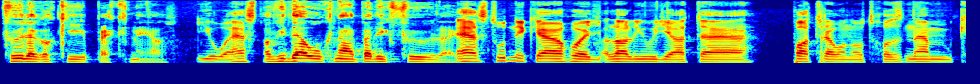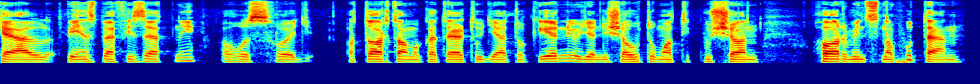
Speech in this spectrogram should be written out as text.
Főleg a képeknél. Jó, ezt... A videóknál pedig főleg. Ehhez tudni kell, hogy Lali ugye a te Patreonodhoz nem kell pénzt befizetni, ahhoz, hogy a tartalmakat el tudjátok érni, ugyanis automatikusan 30 nap után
